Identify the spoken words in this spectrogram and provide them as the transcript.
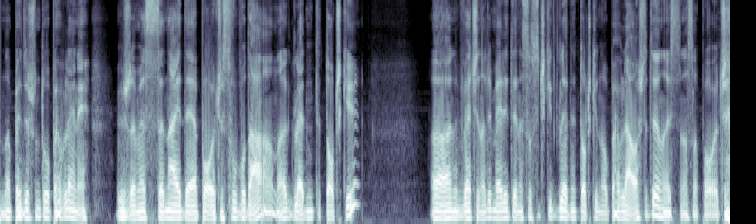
на предишното управление. Виждаме с една идея повече свобода на гледните точки. А, вече нали, медиите не са всички гледни точки на управляващите, наистина са повече.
